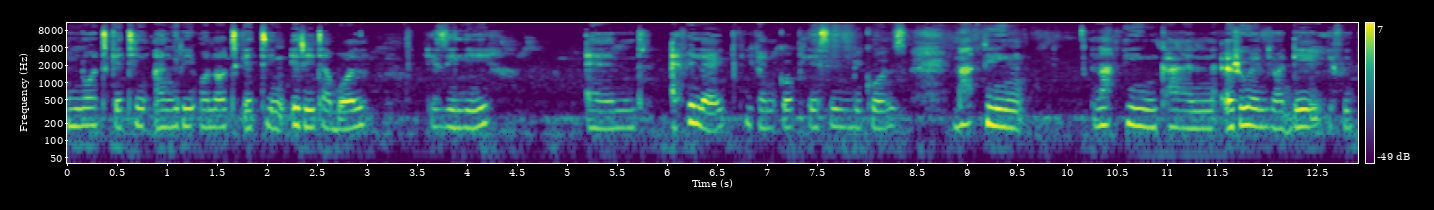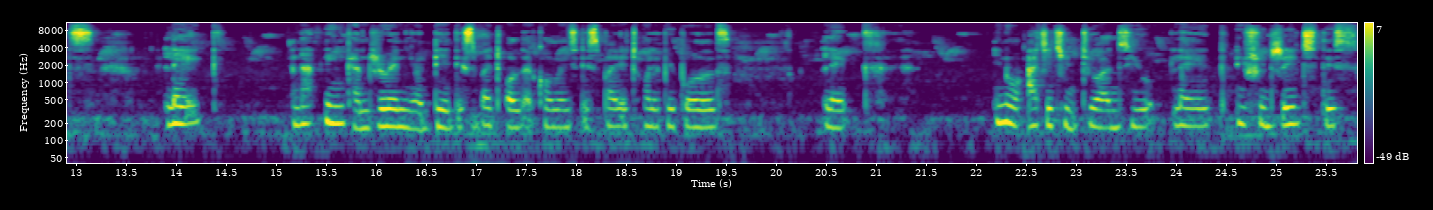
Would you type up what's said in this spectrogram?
not getting angry or not getting irritable easily and i feel like you can go places because nothing nothing can ruin your day if it's like nothing can ruin your day despite all the comments despite all the people's like you know attitude towards you. Like you should reach this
